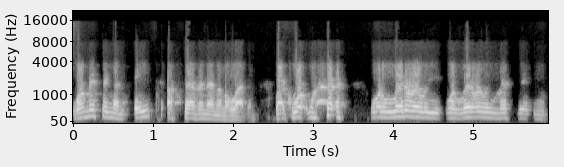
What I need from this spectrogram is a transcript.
We're missing an eight, a seven, and an 11. Like we're, we're, we're literally, we're literally missing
